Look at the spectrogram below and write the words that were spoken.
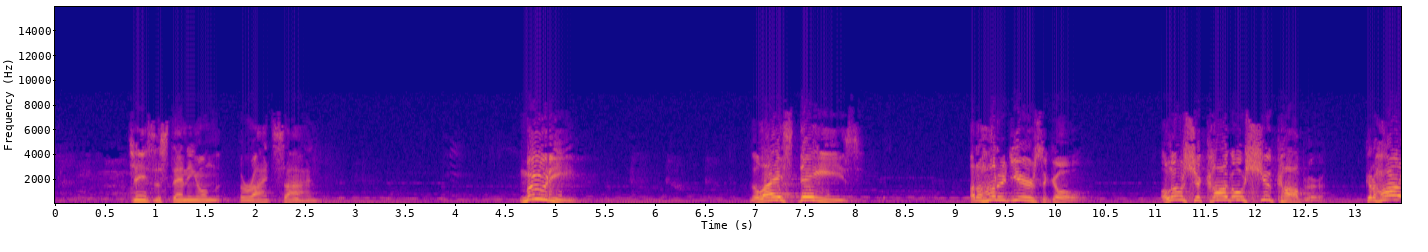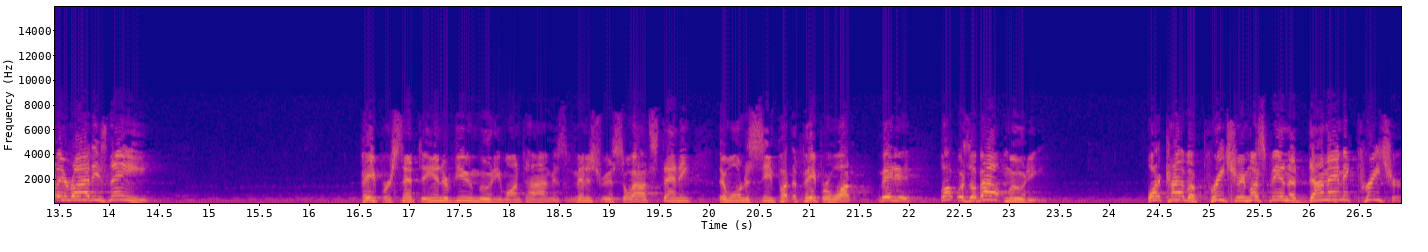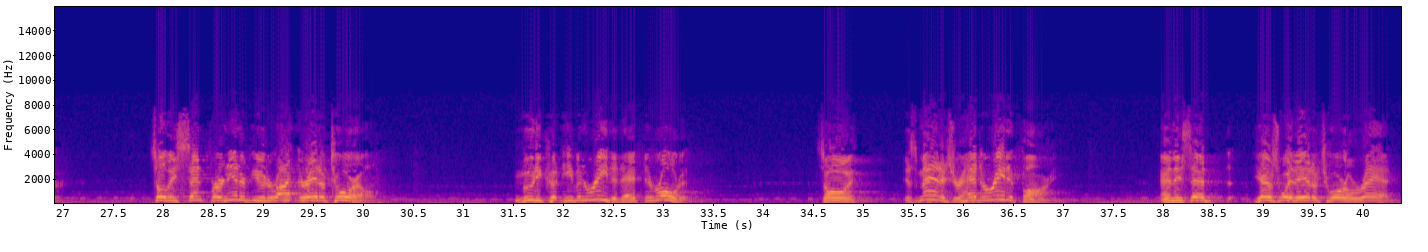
Jesus standing on the right side. Moody, the last days, about a hundred years ago, a little Chicago shoe cobbler could hardly write his name. Paper sent to interview Moody one time. His ministry was so outstanding, they wanted to see him put in the paper what made it, what was about Moody. What kind of a preacher? He must be in a dynamic preacher. So they sent for an interview to write their editorial. Moody couldn't even read it after he wrote it. So his manager had to read it for him. And he said, here's way the editorial read.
